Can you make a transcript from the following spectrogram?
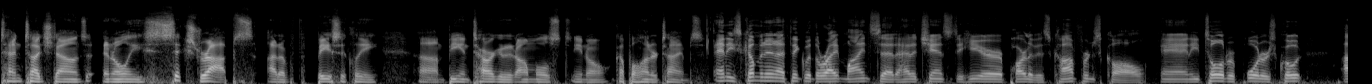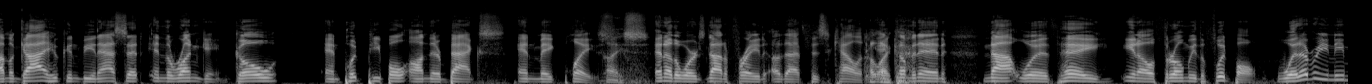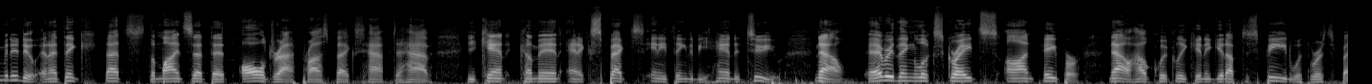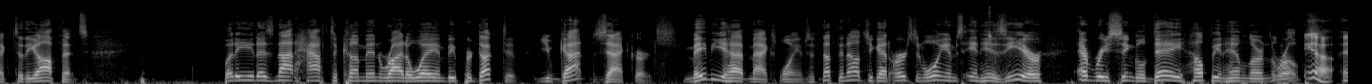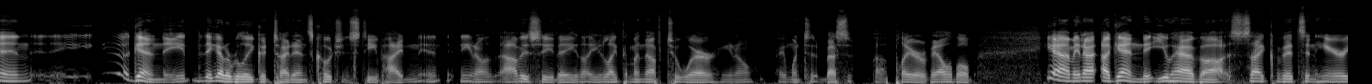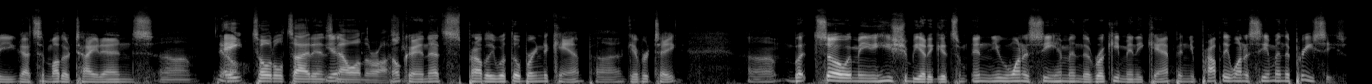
10 touchdowns, and only six drops out of basically um, being targeted almost, you know, a couple hundred times. and he's coming in, I think, with the right mindset. I had a chance to hear part of his conference call, and he told reporters, "quote I'm a guy who can be an asset in the run game. Go and put people on their backs and make plays. Nice. In other words, not afraid of that physicality. I like and coming in, not with, hey, you know, throw me the football. Whatever you need me to do. And I think that's the mindset that all draft prospects have to have. You can't come in and expect anything to be handed to you. Now, everything looks great on paper. Now, how quickly can he get up to speed with respect to the offense? But he does not have to come in right away and be productive. You've got Zach Ertz. Maybe you have Maxx Williams. If nothing else, you got Ertz and Williams in his ear every single day, helping him learn the ropes. Yeah, and uh, again, they, they got a really good tight ends coach in Steve Heiden, and you know, obviously they, they liked them enough to where you know they went to the best uh, player available. Yeah, I mean, I, again, you have uh, Seikovits in here. You got some other tight ends. Um, you know. Eight total tight ends Yeah. now on the roster. Okay, and that's probably what they'll bring to camp, uh, give or take. Um, but so, I mean, he should be able to get some. And you want to see him in the rookie mini camp, and you probably want to see him in the preseason.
